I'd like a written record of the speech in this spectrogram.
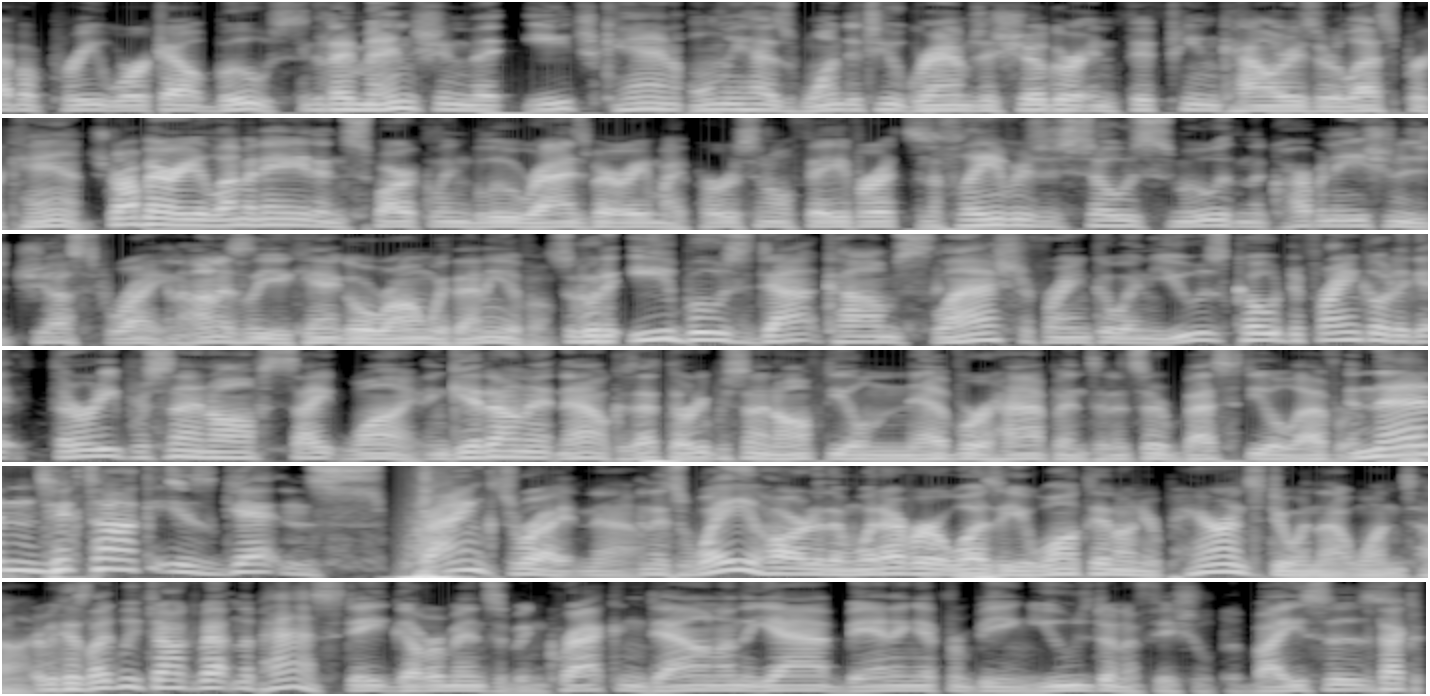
have a pre workout boost. And did I mention that each can only has 1 to 2 grams of sugar and 15 calories or less per can. Strawberry lemonade and sparkling blue raspberry, my personal favorites. And the flavors are so smooth and the carbonation is just right. And honestly, you can't go wrong with any of them. So go to eboost.com slash DeFranco and use code DeFranco to get 30% off site wide. And get on it now because that 30% off deal never happens and it's their best deal ever. And then TikTok is getting spanked right now. And it's way harder than whatever it was that you walked in on your parents doing that one time. Because like we've talked about in the past, state governments have been cracking down on the app, banning it from being used on official devices. In fact,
